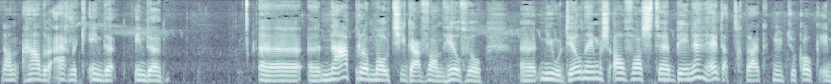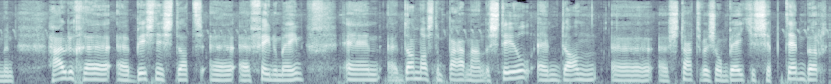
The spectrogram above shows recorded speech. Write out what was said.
dan haalden we eigenlijk in de, in de uh, uh, na promotie daarvan heel veel uh, nieuwe deelnemers alvast binnen. Dat gebruik ik nu natuurlijk ook in mijn huidige business, dat fenomeen. En dan was het een paar maanden stil. En dan starten we zo'n beetje september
